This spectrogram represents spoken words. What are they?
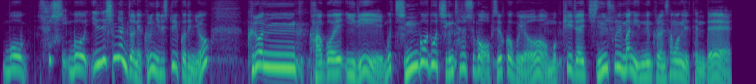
뭐 수십 뭐 1, 20년 전에 그런 일일 수도 있거든요. 그런 과거의 일이 뭐 증거도 지금 찾을 수가 없을 거고요. 뭐 피해자의 진술만 있는 그런 상황일 텐데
